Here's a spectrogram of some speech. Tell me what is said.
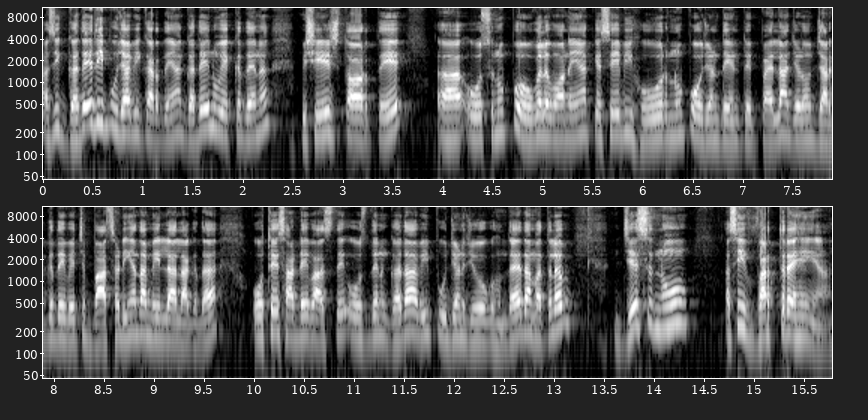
ਅਸੀਂ ਗਧੇ ਦੀ ਪੂਜਾ ਵੀ ਕਰਦੇ ਹਾਂ। ਗਧੇ ਨੂੰ ਇੱਕ ਦਿਨ ਵਿਸ਼ੇਸ਼ ਤੌਰ ਤੇ ਉਸ ਨੂੰ ਭੋਗ ਲਵਾਉਨੇ ਆ ਕਿਸੇ ਵੀ ਹੋਰ ਨੂੰ ਭੋਜਨ ਦੇਣ ਤੋਂ ਪਹਿਲਾਂ ਜਦੋਂ ਜਰਗ ਦੇ ਵਿੱਚ ਬਾਸੜੀਆਂ ਦਾ ਮੇਲਾ ਲੱਗਦਾ, ਉੱਥੇ ਸਾਡੇ ਵਾਸਤੇ ਉਸ ਦਿਨ ਗਧਾ ਵੀ ਪੂਜਣਯੋਗ ਹੁੰਦਾ। ਇਹਦਾ ਮਤਲਬ ਜਿਸ ਨੂੰ ਅਸੀਂ ਵਰਤ ਰਹੇ ਹਾਂ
